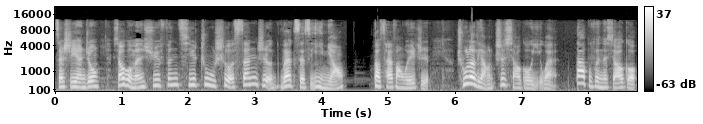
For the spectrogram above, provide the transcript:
在实验中，小狗们需分期注射三支 Advaxis 疫苗。到采访为止，除了两只小狗以外，大部分的小狗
